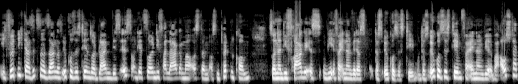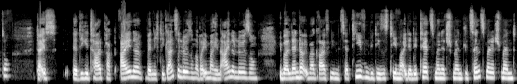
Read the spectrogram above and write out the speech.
ich würde nicht da sitzen und sagen, das Ökosystem soll bleiben, wie es ist und jetzt sollen die Verlage mal aus dem, aus dem Pötten kommen, sondern die Frage ist, wie verändern wir das, das Ökosystem? Und das Ökosystem verändern wir über Ausstattung. Da ist der Digitalpakt eine, wenn nicht die ganze Lösung, aber immerhin eine Lösung über länderübergreifende Initiativen wie dieses Thema Identitätsmanagement, Lizenzmanagement,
